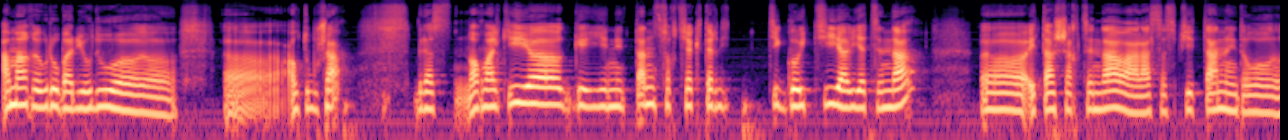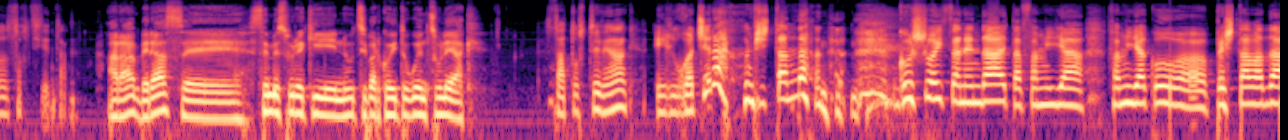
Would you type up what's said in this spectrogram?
amar euro bario du uh, uh, autobusa, beraz normalki uh, gehienetan sortziak terditik goiti abiatzen da, uh, eta sartzen da ala zazpietan edo sortzietan. Ara, beraz, e, ze mezurekin utzi barko ditugu entzuleak? Zatozte denak, errugatxera, biztan da. Goxua izanen da eta familia, familiako uh, pesta bada,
